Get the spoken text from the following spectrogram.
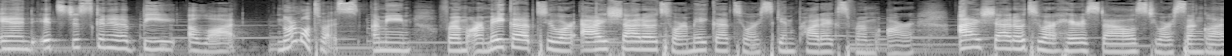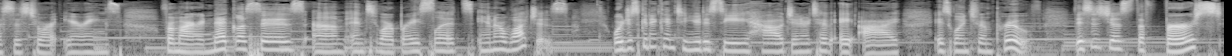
And it's just going to be a lot normal to us. I mean, from our makeup to our eyeshadow to our makeup to our skin products, from our eyeshadow to our hairstyles to our sunglasses to our earrings, from our necklaces um, and to our bracelets and our watches. We're just going to continue to see how generative AI is going to improve. This is just the first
